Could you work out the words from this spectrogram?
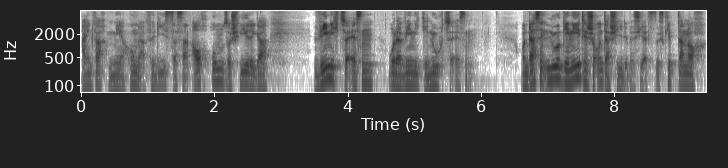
einfach mehr Hunger. Für die ist das dann auch umso schwieriger, wenig zu essen oder wenig genug zu essen. Und das sind nur genetische Unterschiede bis jetzt. Es gibt dann noch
